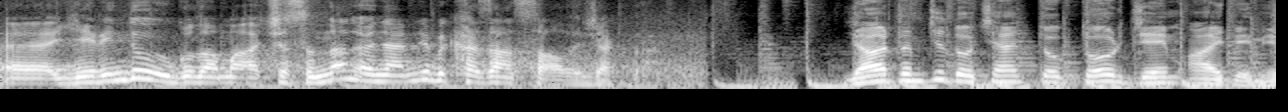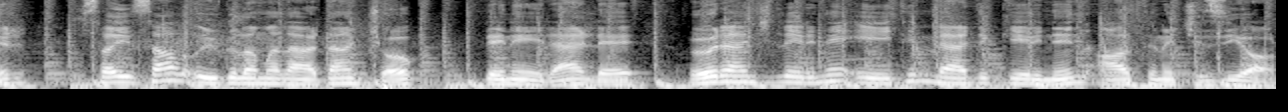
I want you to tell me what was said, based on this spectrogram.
e, yerinde uygulama açısından önemli bir kazanç sağlayacaklar. Yardımcı doçent doktor Cem Aydemir, sayısal uygulamalardan çok deneylerle öğrencilerine eğitim verdiklerinin altını çiziyor.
